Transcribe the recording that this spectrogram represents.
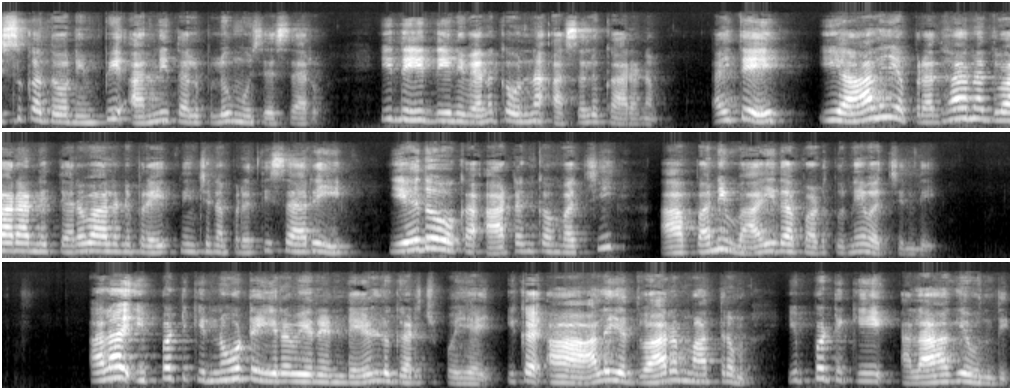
ఇసుకతో నింపి అన్ని తలుపులు మూసేశారు. ఇది దీని వెనుక ఉన్న అసలు కారణం. అయితే ఈ ఆలయ ప్రధాన ద్వారాన్ని తెరవాలని ప్రయత్నించిన ప్రతిసారి ఏదో ఒక ఆటంకం వచ్చి ఆ పని వాయిదా పడుతూనే వచ్చింది. అలా ఇప్పటికి నూట ఇరవై రెండేళ్ళు గడిచిపోయాయి. ఇక ఆ ఆలయ ద్వారం మాత్రం ఇప్పటికీ అలాగే ఉంది.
